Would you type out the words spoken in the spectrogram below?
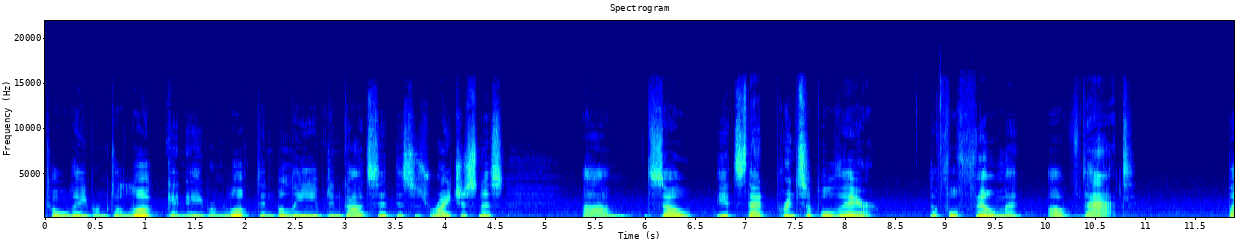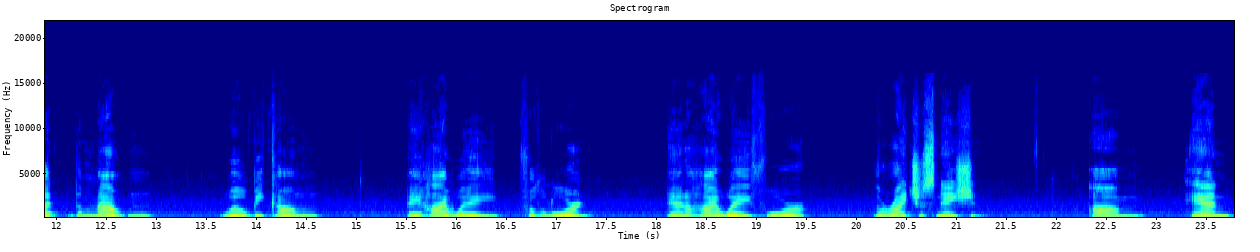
told Abram to look, and Abram looked and believed, and God said, This is righteousness. Um, so it's that principle there, the fulfillment of that. But the mountain will become a highway for the Lord and a highway for the righteous nation. Um, and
